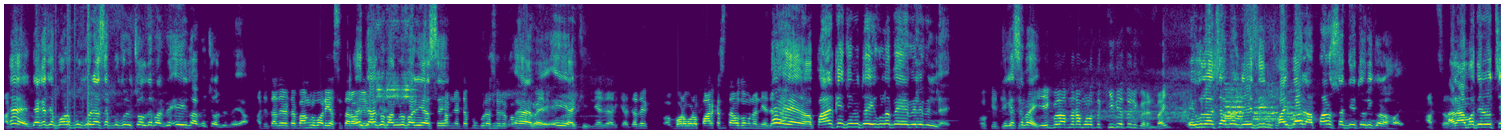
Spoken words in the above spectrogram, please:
আচ্ছা। হ্যাঁ দেখা যায় বড় পুকুর আছে পুকুরে চলতে পারবে এইভাবে চলবে ভাইয়া। আচ্ছা তাদের একটা বাংলো বাড়ি আছে তারা আর বাংলো বাড়ি আছে। সামনে একটা পুকুর আছে এরকম হ্যাঁ ভাই এই আর কি। নিয়ে যায় আর কি। যাদের বড় বড় পার্ক আছে তারাও তো মনে নিয়ে যায় হ্যাঁ হ্যাঁ পার্কের জন্য তো এগুলো ভাই অ্যাভেলেবেল নাই। ওকে ঠিক আছে ভাই। এইগুলো আপনারা মূলত কি দিয়ে তৈরি করেন ভাই? এগুলো হচ্ছে আমরা রেজিন ফাইবার আর পারসা দিয়ে তৈরি করা হয়। আচ্ছা। আর আমাদের হচ্ছে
